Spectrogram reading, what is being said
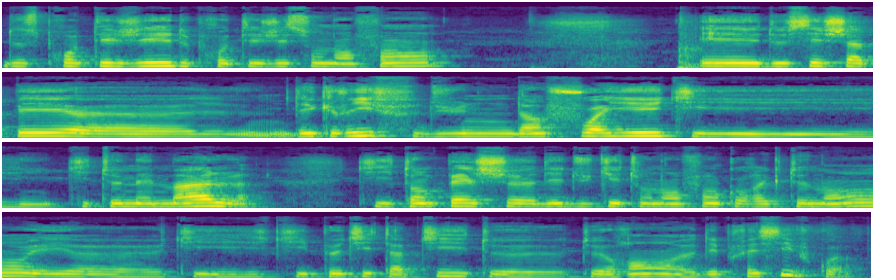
de se protéger, de protéger son enfant et de s'échapper euh, des griffes d'un foyer qui, te met mal, qui t'empêche d'éduquer ton enfant correctement et euh, qui, qui, petit à petit te, te rend euh, dépressif quoi.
